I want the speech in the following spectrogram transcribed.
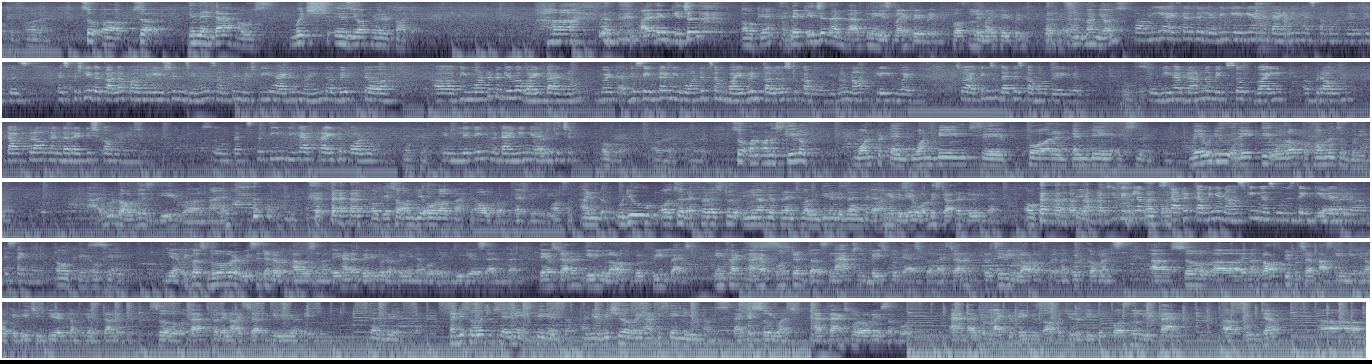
Okay, all right. So, uh, sir, in the entire house, which is your favorite part? Uh, I think kitchen. Okay. Yeah, kitchen and balcony is my favorite. Personally, my favorite. And ma'am, yours? For me, I felt the living area and the dining has come out well because, especially the color combinations, you know, something which we had in mind. A bit, uh, uh, we wanted to give a white background, but at the same time, we wanted some vibrant colors to come out, you know, not plain white. So I think so that has come out very well. Okay. So we have done a mix of white, a brown, dark brown, and a reddish combination. So that's the theme we have tried to follow Okay. in living, dining, and Right. kitchen. Okay. All right. All right. So, on, on a scale of 1 to 10, 1 being, say, poor and 10 being excellent, where would you rate the overall performance of Bonito? I would always give uh, nine. Okay, so on the overall factor. Overall, definitely. Awesome. And would you also refer us to any of your friends who are interior design Definitely, we have already started doing that. Okay, that's great. Actually, people have started coming and asking us who is the interior right. uh, designer. Okay, okay. Yeah, because whoever visited our house, you know, they had a very good opinion about the interiors, and uh, they have started giving a lot of good feedbacks. In fact, I have posted the snaps on Facebook as well. I started receiving a lot of you know, good comments. Uh, so uh, you know, a lot of people started asking me, you know, okay, which interior company has done it. So that's when you know I started giving you a name. That's great. Thank you so much for sharing your experience, sir. And we wish you a very happy stay in your new house. Thank you so you. much, and thanks for all your support. And I would like to take this opportunity to personally thank uh, Pooja, uh,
